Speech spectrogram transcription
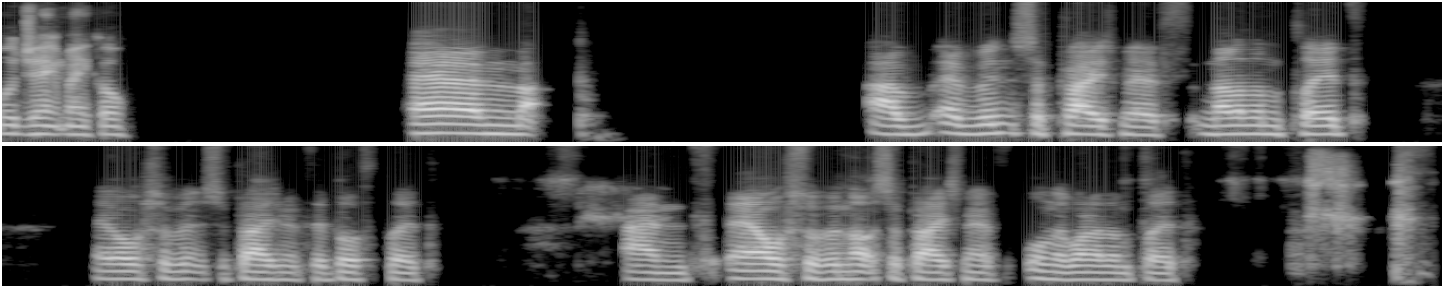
What do you think, Michael? Um, I, it wouldn't surprise me if none of them played. It also wouldn't surprise me if they both played. And it also would not surprise me if only one of them played.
